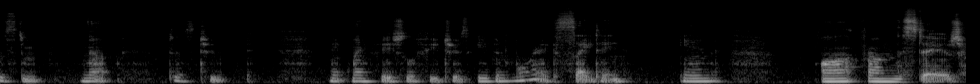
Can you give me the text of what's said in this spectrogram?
Just to, no, just to make my facial features even more exciting in uh, from the stage.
